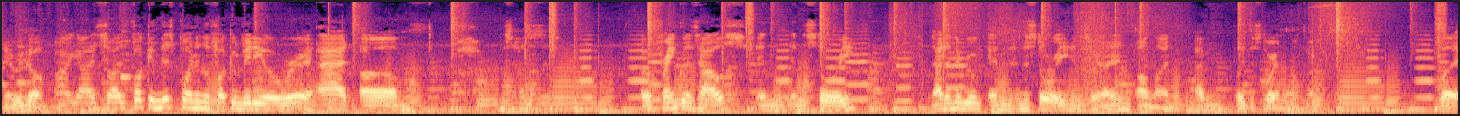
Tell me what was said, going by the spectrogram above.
Here we go. Alright, guys. So at fucking this point in the fucking video, we're at, um... Whose house is this? Uh, Franklin's house in, in the story. Not in the real... In, in the story. In the story. Not in online. I haven't played the story in a long time. But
